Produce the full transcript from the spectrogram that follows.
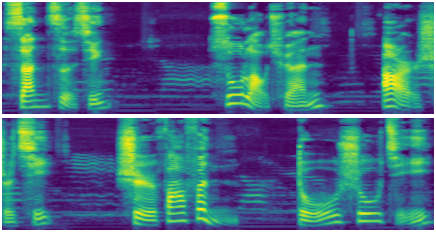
三字经，苏老泉，二十七，始发愤，读书籍，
